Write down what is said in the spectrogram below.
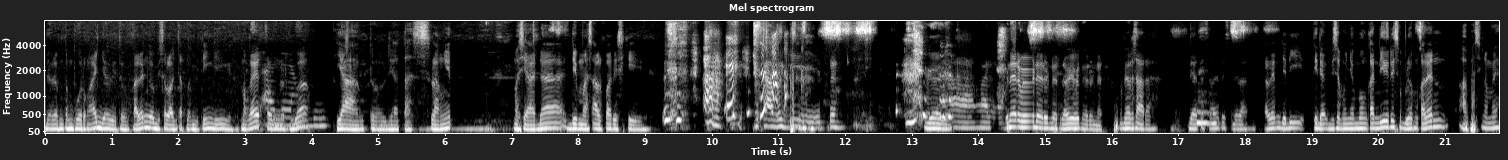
dalam tempurung aja gitu kalian nggak bisa loncat lebih tinggi gitu. makanya Masih kalau menurut gua lebih. ya betul di atas langit masih ada Dimas Alfa Rizky Suka begitu. Benar benar benar tapi benar benar benar Sarah di atas langit itu sudah langit. kalian jadi tidak bisa menyombongkan diri sebelum kalian apa sih namanya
